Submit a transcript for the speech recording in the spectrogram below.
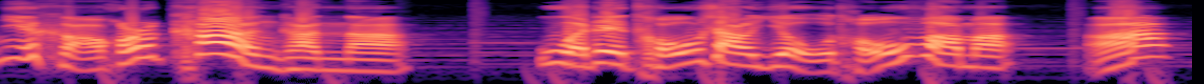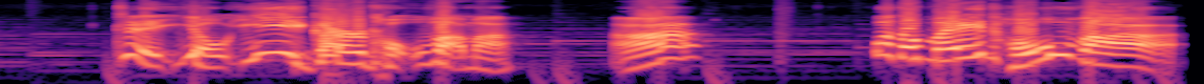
你好好看看呐，我这头上有头发吗？啊，这有一根头发吗？啊，我都没头发。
